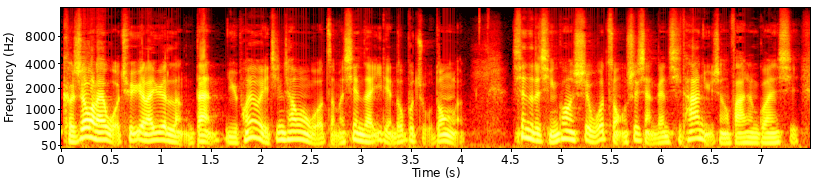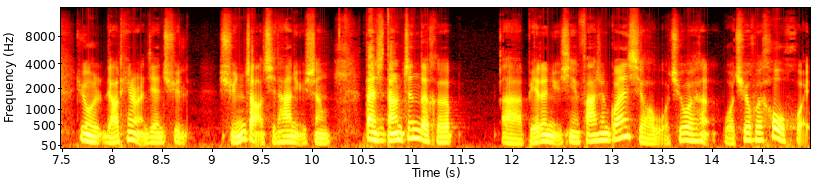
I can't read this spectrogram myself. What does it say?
可是后来我却越来越冷淡，女朋友也经常问我怎么现在一点都不主动了。现在的情况是我总是想跟其他女生发生关系，用聊天软件去寻找其他女生，但是当真的和啊别的女性发生关系后，我却会很我却会后悔，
